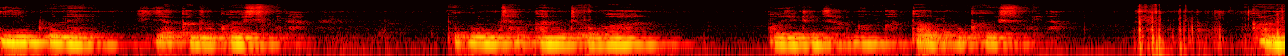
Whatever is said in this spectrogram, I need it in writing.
2분에 시작하도록 하겠습니다. 네, 그럼 잠깐 저가 어디를 잠깐 갔다 오도록 하겠습니다. 그러면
